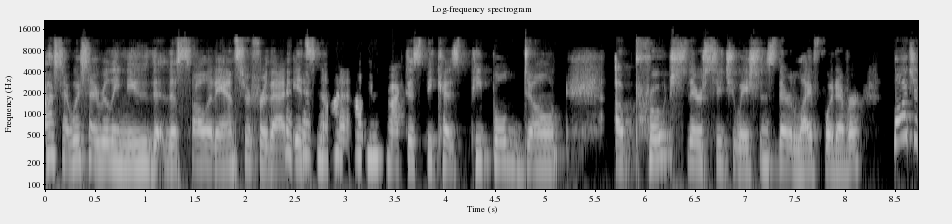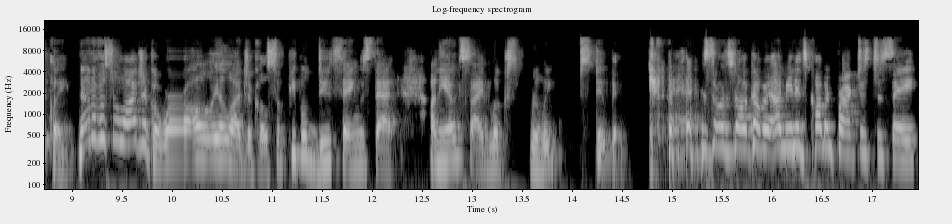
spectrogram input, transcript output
Gosh, I wish I really knew the, the solid answer for that. It's not common practice because people don't approach their situations, their life, whatever, logically. None of us are logical. We're all illogical. So people do things that on the outside looks really stupid. so it's not common. I mean, it's common practice to say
